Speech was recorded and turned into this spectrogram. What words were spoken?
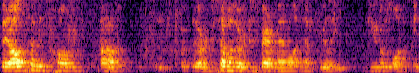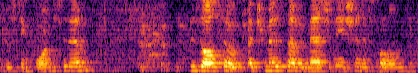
but also his poems, um, are, some of them are experimental and have really beautiful and interesting forms to them. There's also a tremendous amount of imagination in his poems.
